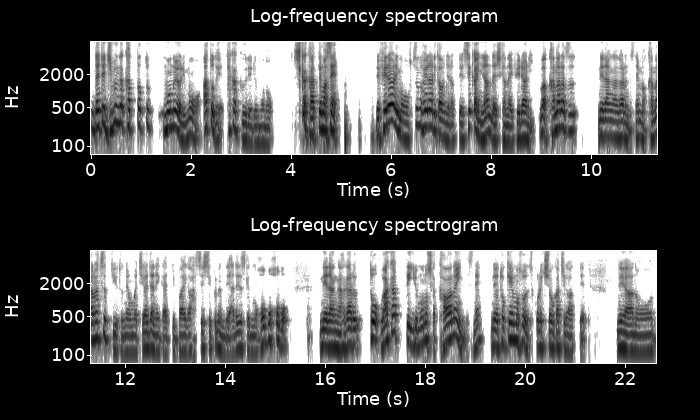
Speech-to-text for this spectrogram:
大体自分が買ったものよりも後で高く売れるものしか買ってません。で、フェラーリも普通のフェラーリ買うんじゃなくて、世界に何台しかないフェラーリは必ず値段が上がるんですね。まあ、必ずっていうとね、お前違うじゃねえかっていう場合が発生してくるんで、あれですけども、ほぼほぼ値段が上がると分かっているものしか買わないんですね。で、時計もそうです。これ希少価値があって。で、あの、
